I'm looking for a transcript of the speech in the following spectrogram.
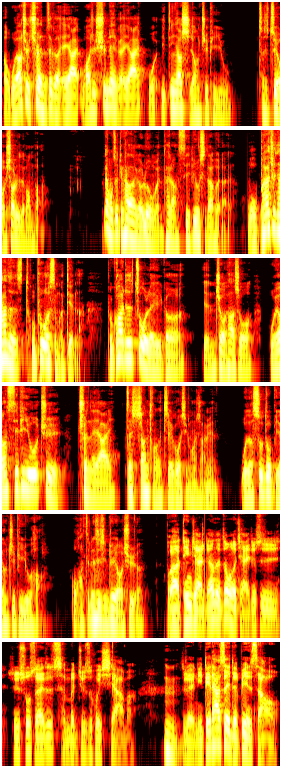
呃，我要去 train 这个 AI，我要去训练一个 AI，我一定要使用 GPU，这是最有效率的方法。但我最近看到一个论文，他讲 CPU 时代回来了，我不太确定他的突破是什么点了，不过他就是做了一个研究，他说我用 CPU 去 train AI，在相同的结果情况下面。我的速度比用 GPU 好，哇，这件事情就有趣了。哇，听起来两者综合起来就是，所以说实在，这成本就是会下嘛，嗯，对不对？你 data set 变少，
